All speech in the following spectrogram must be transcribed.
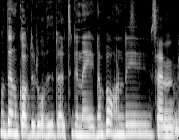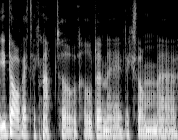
Och den gav du då vidare till dina egna barn? Det... Sen idag vet jag knappt hur, hur den är liksom... Eh,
